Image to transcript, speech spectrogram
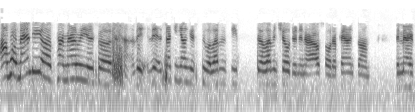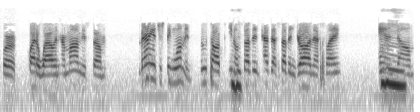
Uh, well, Mandy uh, primarily is uh, the, the second youngest to 11 people, to 11 children in her household. Her parents um been married for quite a while, and her mom is um very interesting woman who talks, you know, Mhm. southern has that southern draw and that slang, and Mhm. um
